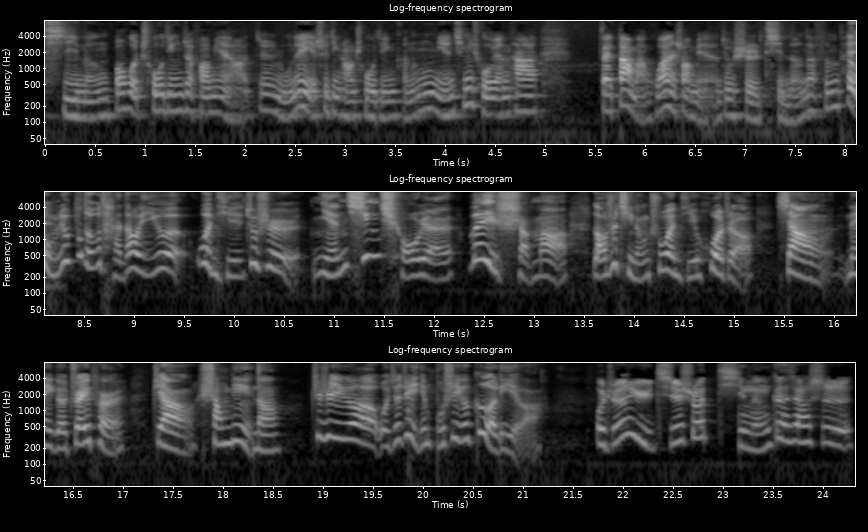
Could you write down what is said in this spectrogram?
体能包括抽筋这方面啊，就是鲁内也是经常抽筋，可能年轻球员他在大满贯上面就是体能的分配。我们就不得不谈到一个问题，就是年轻球员为什么老是体能出问题，或者像那个 Draper 这样伤病呢？这是一个，我觉得这已经不是一个个例了。我觉得，与其说体能，更像是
